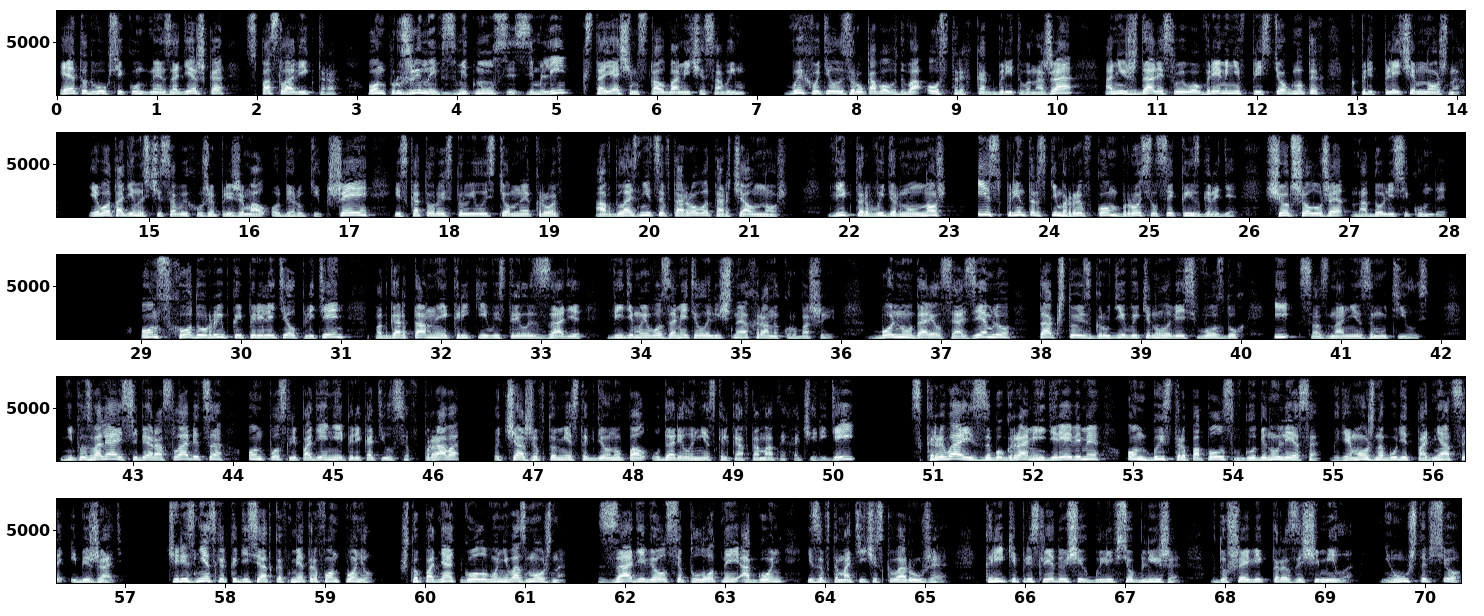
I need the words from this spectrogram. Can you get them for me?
Эта двухсекундная задержка спасла Виктора. Он пружиной взметнулся с земли к стоящим столбами часовым. Выхватил из рукавов два острых, как бритва ножа. Они ждали своего времени в пристегнутых к предплечьям ножнах. И вот один из часовых уже прижимал обе руки к шее, из которой струилась темная кровь, а в глазнице второго торчал нож. Виктор выдернул нож и спринтерским рывком бросился к изгороди. Счет шел уже на доли секунды. Он сходу рыбкой перелетел плетень, под гортанные крики и выстрелы сзади. Видимо, его заметила личная охрана Курбаши. Больно ударился о землю, так что из груди выкинуло весь воздух, и сознание замутилось. Не позволяя себе расслабиться, он после падения перекатился вправо, Тотчас же в то место, где он упал, ударило несколько автоматных очередей. Скрываясь за буграми и деревьями, он быстро пополз в глубину леса, где можно будет подняться и бежать. Через несколько десятков метров он понял, что поднять голову невозможно. Сзади велся плотный огонь из автоматического оружия. Крики преследующих были все ближе. В душе Виктора защемило. Неужто все?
